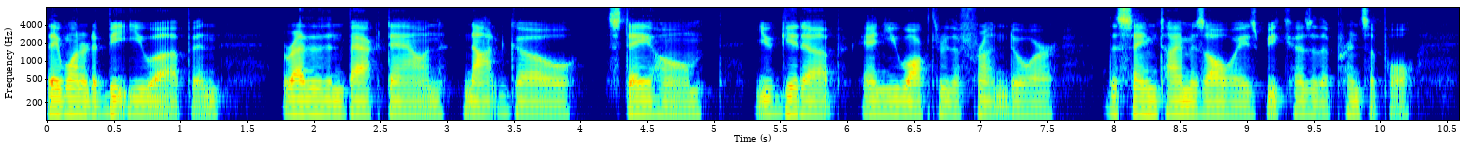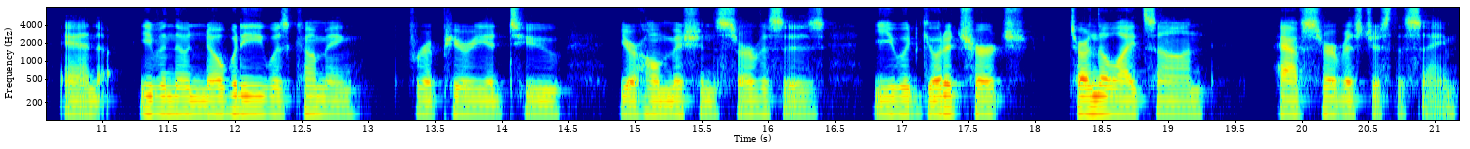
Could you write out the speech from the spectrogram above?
They wanted to beat you up, and rather than back down, not go, stay home, you get up and you walk through the front door the same time as always because of the principle. And even though nobody was coming for a period to your home mission services, you would go to church, turn the lights on, have service just the same.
